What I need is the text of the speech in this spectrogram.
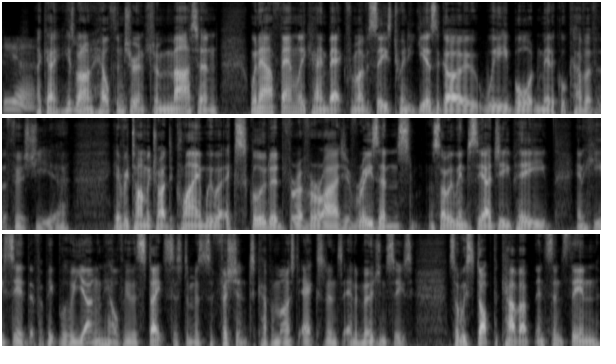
Yeah. Okay, here's one on health insurance from Martin. When our family came back from overseas 20 years ago, we bought medical cover for the first year. Every time we tried to claim, we were excluded for a variety of reasons. So we went to see our GP, and he said that for people who are young and healthy, the state system is sufficient to cover most accidents and emergencies. So we stopped the cover, and since then,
